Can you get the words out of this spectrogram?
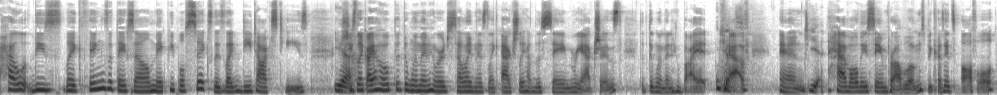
how these like things that they sell make people sick. So these like detox teas. And Yeah. She's like, I hope that the women who are selling this like actually have the same reactions that the women who buy it Yes. have. And Yes. have all these same problems because it's awful.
